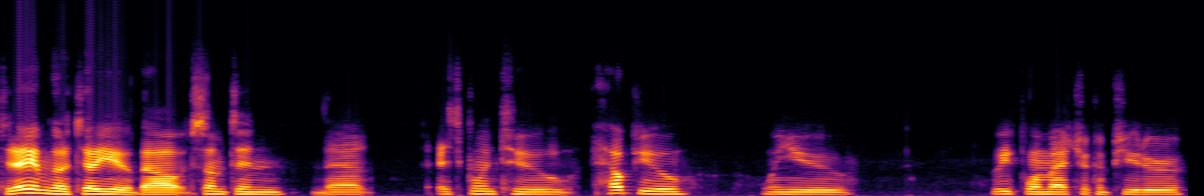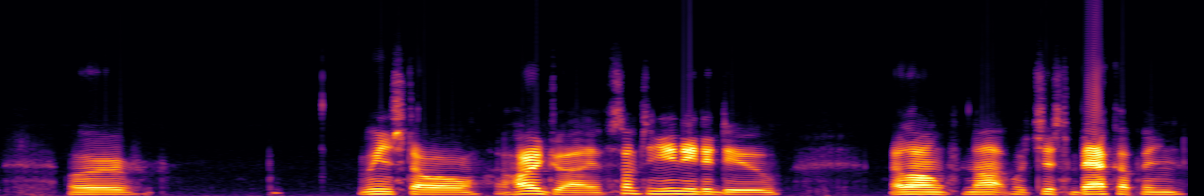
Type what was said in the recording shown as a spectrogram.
Today I'm going to tell you about something that is going to help you when you reformat your computer or reinstall a hard drive. Something you need to do along not with just backupping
